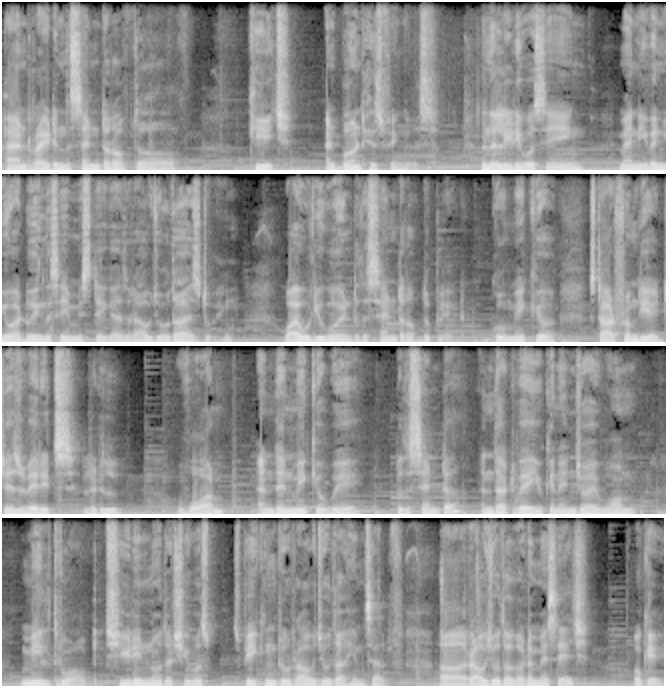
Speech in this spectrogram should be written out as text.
hand right in the center of the keech and burnt his fingers. Then the lady was saying, Man, even you are doing the same mistake as Rao Jodha is doing. Why would you go into the center of the plate? Go make your start from the edges where it's little warm and then make your way to the center and that way you can enjoy a warm meal throughout. She didn't know that she was speaking to rao jodha himself. Uh, rao jodha got a message okay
